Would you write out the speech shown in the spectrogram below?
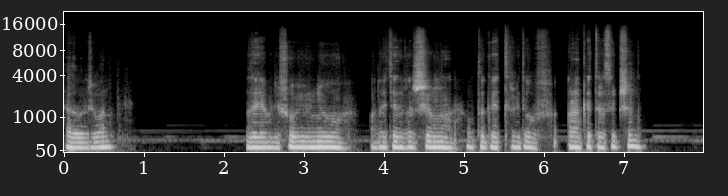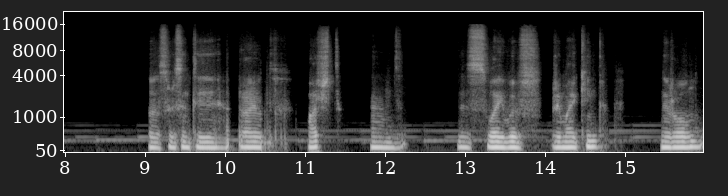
Hello everyone. Today I will show you new updated version how to get rid of ranked restriction. Was recently Riot patched and this way with remaking your own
